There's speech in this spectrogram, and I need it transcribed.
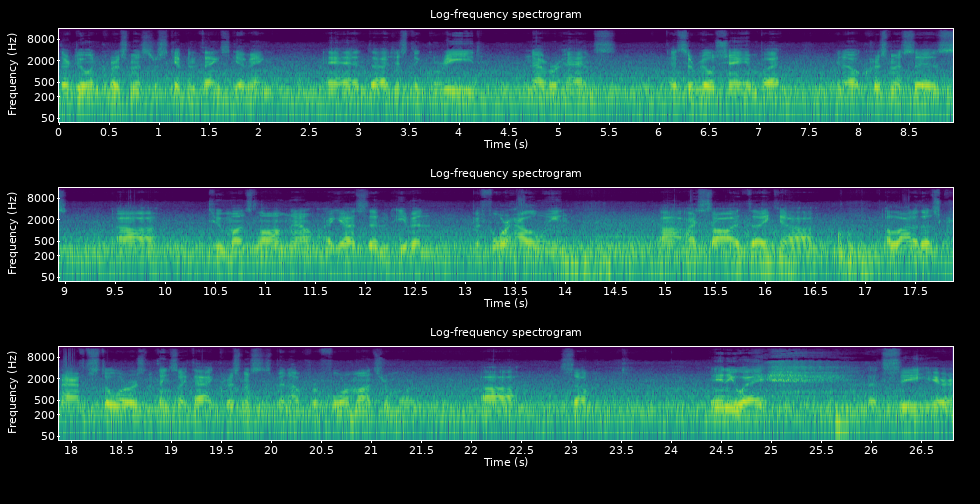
they're doing Christmas, they're skipping Thanksgiving, and uh, just the greed never ends. It's a real shame, but you know, Christmas is. Uh, two months long now, I guess, and even before Halloween, uh, I saw it like uh, a lot of those craft stores and things like that. Christmas has been up for four months or more. Uh, so, anyway, let's see here.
